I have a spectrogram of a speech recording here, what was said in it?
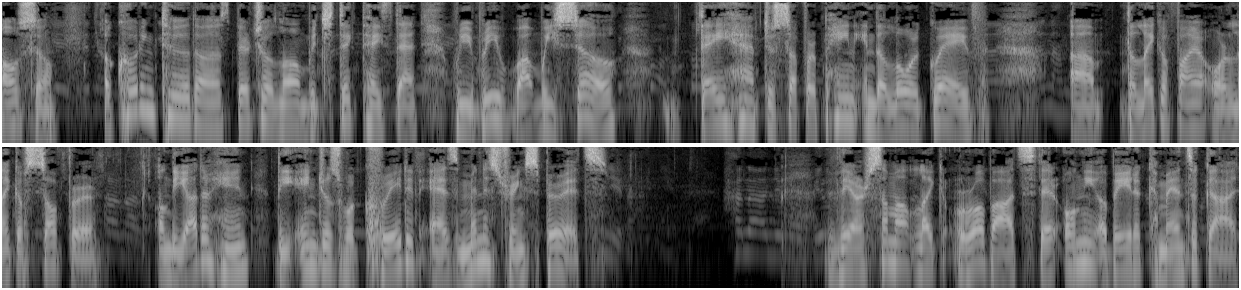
Also, according to the spiritual law which dictates that we reap what we sow, they have to suffer pain in the lower grave, um, the lake of fire or lake of sulfur. On the other hand, the angels were created as ministering spirits. They are somewhat like robots that only obey the commands of God.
